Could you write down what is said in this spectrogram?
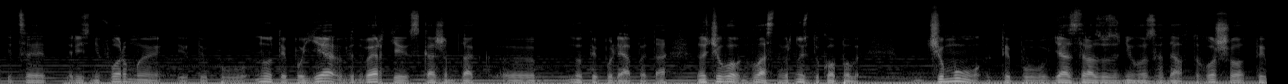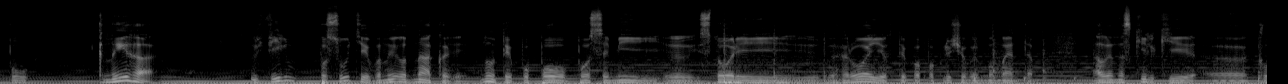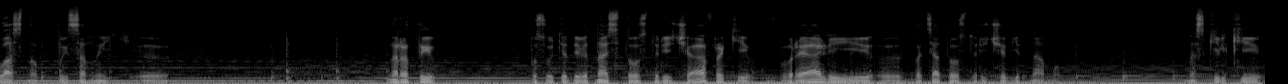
і це різні форми, і, типу, ну, типу, є відверті, скажімо так, е, ну, типу, ляпи. Та? Ну чого, власне, вернусь до Кополи. Чому, типу, я зразу за нього згадав? Того, що, типу, книга фільм, по суті, вони однакові. Ну, типу, по, по самій е, історії героїв, типу, по ключовим моментам. Але наскільки е, класно вписаний е, наратив, по суті, 19 сторіччя Африки в реалії е, 20 сторіччя В'єтнаму. Типу, наскільки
